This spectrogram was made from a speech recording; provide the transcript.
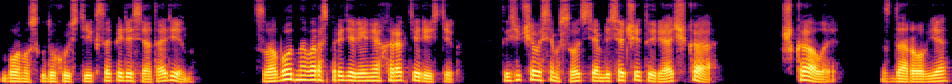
Бонус к духу Стикса 51. Свободного распределения характеристик 1874 очка. Шкалы. Здоровье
